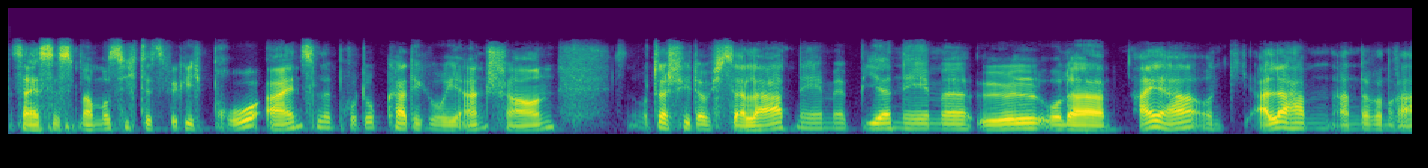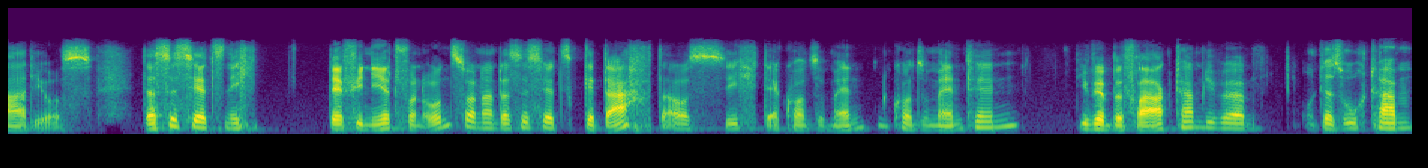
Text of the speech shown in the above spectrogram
Das heißt, man muss sich das wirklich pro einzelne Produktkategorie anschauen. Es ist ein Unterschied, ob ich Salat nehme, Bier nehme, Öl oder Eier und alle haben einen anderen Radius. Das ist jetzt nicht definiert von uns, sondern das ist jetzt gedacht aus Sicht der Konsumenten, Konsumentinnen, die wir befragt haben, die wir untersucht haben,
